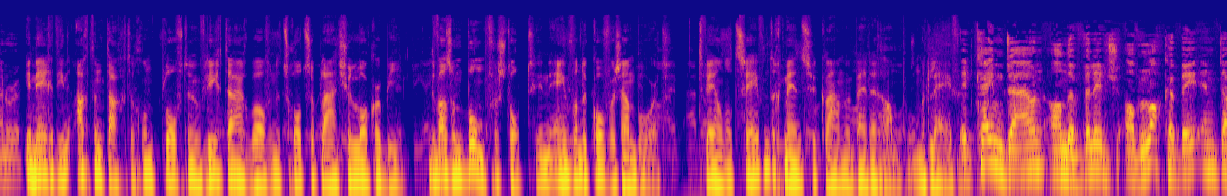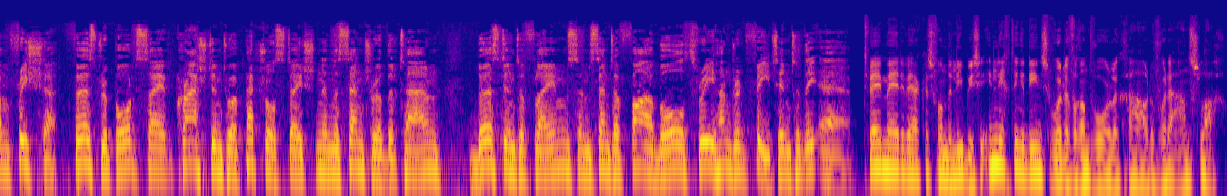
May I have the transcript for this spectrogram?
In 1988 ontplofte een vliegtuig boven het Schotse plaatsje Lockerbie. Er was een bom verstopt in een van de koffers aan boord. 270 mensen kwamen bij de ramp om het leven. It came down on the village of Lockerbie in Dumfriesshire. First reports say it crashed into a petrol station in the center of the town, burst into flames and sent a fireball 300 feet into the air. Twee medewerkers van de Libische inlichtingendienst worden verantwoordelijk gehouden voor de aanslag.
